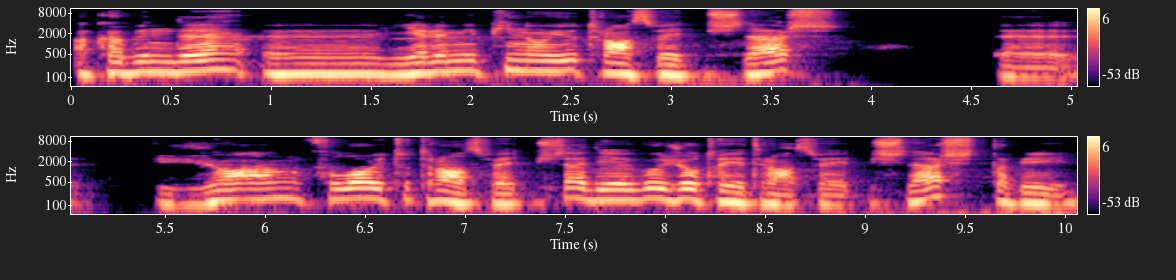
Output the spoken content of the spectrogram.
Akabinde e, Yeremy Pino'yu transfer etmişler. E, Joan Floyd'u transfer etmişler. Diego Jota'yı transfer etmişler. Tabii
